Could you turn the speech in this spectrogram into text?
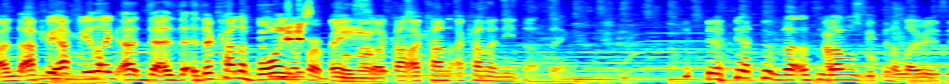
and I feel I feel like uh, th- th- they're kind of blowing up our base, so I can't I can't I kind of need that thing. that that would be hilarious.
